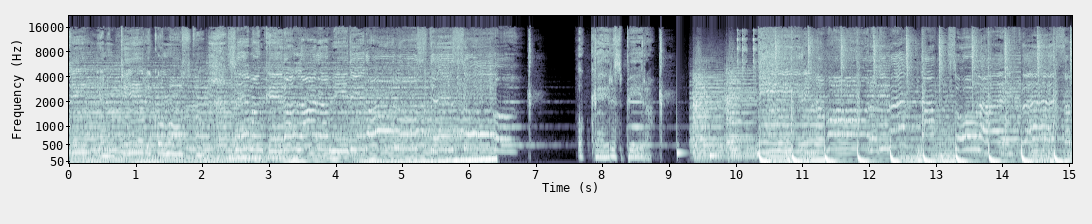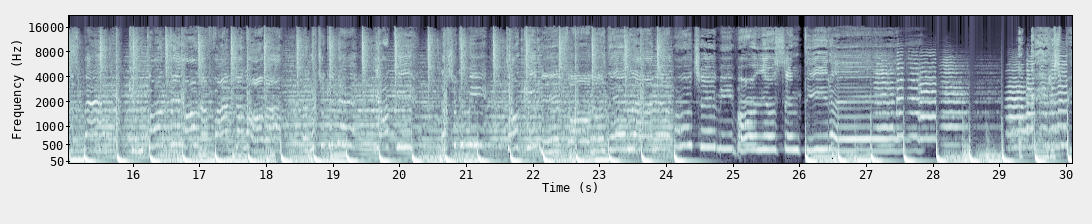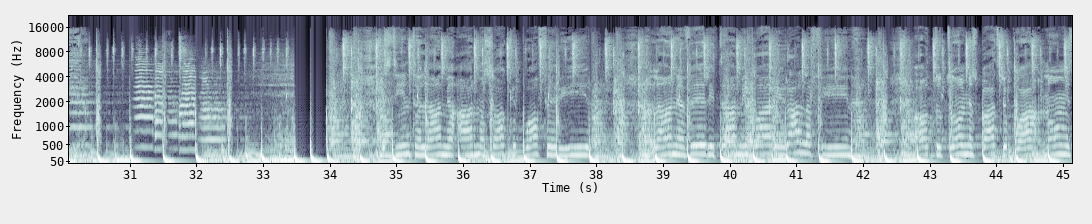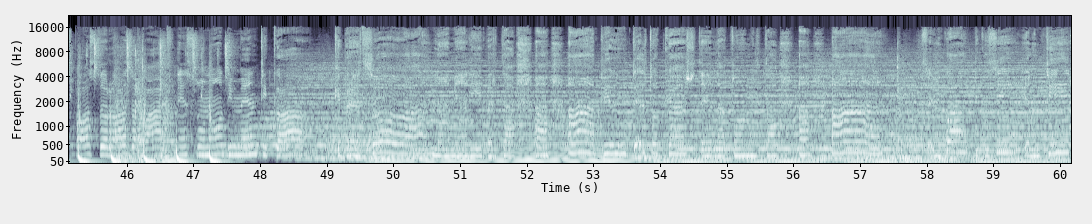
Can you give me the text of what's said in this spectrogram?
così io non ti riconosco. Se mancherà l'aria mi dirò lo stesso. Ok, respira. L'istinto è la mia arma, so che può ferire. Ma la mia verità mi guarirà alla fine. Ho tutto il mio spazio qua, non mi sposto rosa pari, nessuno dimentica. Che prezzo ha la mia libertà? Ah, ah, più del tuo cash, della tua umiltà. Ah, ah, se mi guardi così io non ti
